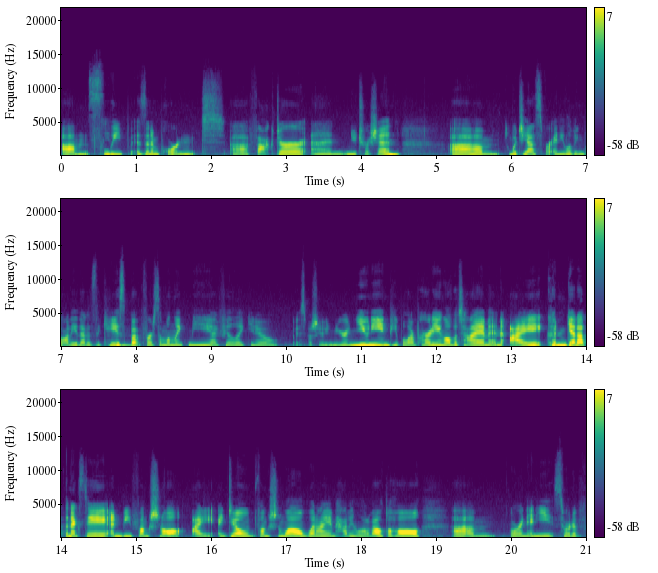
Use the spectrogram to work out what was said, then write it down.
Um, sleep is an important uh, factor and nutrition. Um, which yes, for any living body that is the case, but for someone like me, I feel like you know, especially when you're in uni and people are partying all the time, and I couldn't get up the next day and be functional. I I don't function well when I am having a lot of alcohol, um, or in any sort of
